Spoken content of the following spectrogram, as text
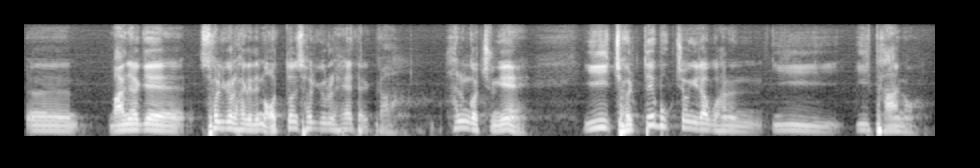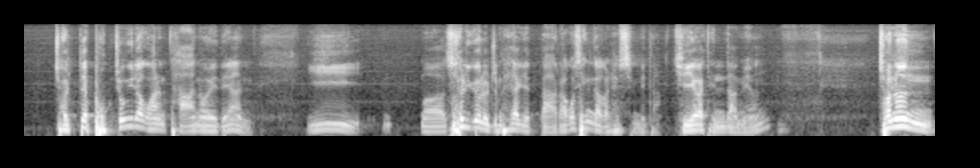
어, 만약에 설교를 하게 되면 어떤 설교를 해야 될까 하는 것 중에 이 절대 복종이라고 하는 이, 이 단어 절대 복종이라고 하는 단어에 대한 이 뭐, 설교를 좀 해야겠다라고 생각을 했습니다. 기회가 된다면 저는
